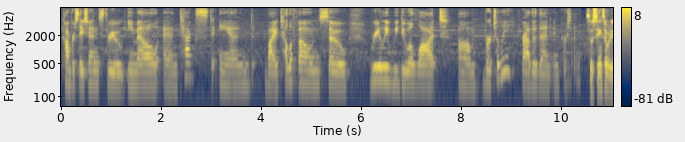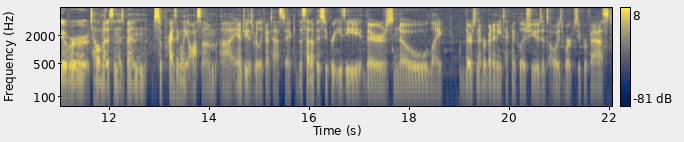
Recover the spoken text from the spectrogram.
conversations through email and text and by telephone. So really we do a lot um, virtually rather than in person. So seeing somebody over telemedicine has been surprisingly awesome. Uh, Angie is really fantastic. The setup is super easy. There's no like, there's never been any technical issues. It's always worked super fast.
